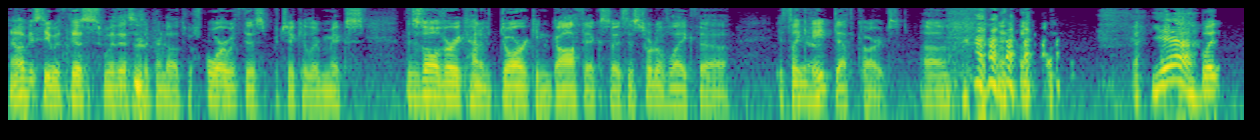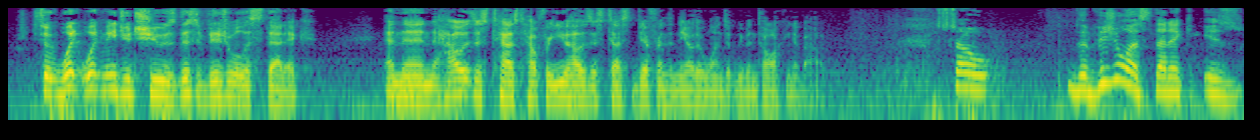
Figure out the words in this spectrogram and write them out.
now obviously with this with this as i printed out before with this particular mix this is all very kind of dark and gothic so it's just sort of like the it's like yeah. eight death cards um, yeah. But so what what made you choose this visual aesthetic? And mm-hmm. then how is this test how for you how is this test different than the other ones that we've been talking about? So the visual aesthetic is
